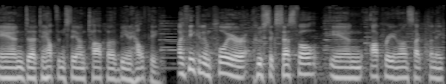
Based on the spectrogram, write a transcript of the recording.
and uh, to help them stay on top of being healthy. I think an employer who's successful in operating an on-site clinic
